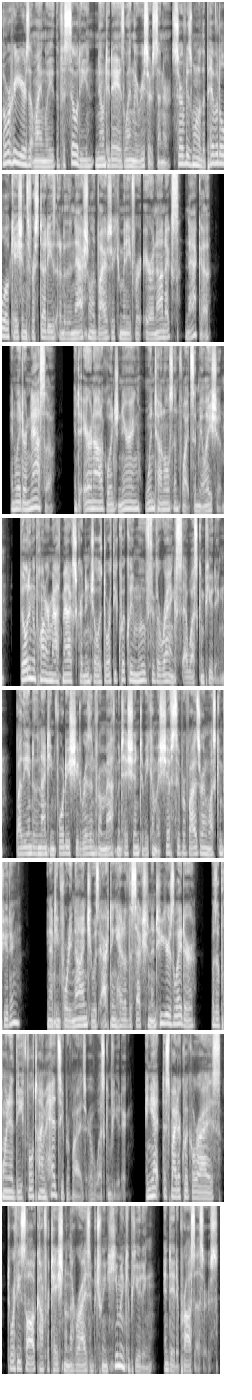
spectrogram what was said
Over her years at Langley, the facility, known today as Langley Research Center, served as one of the pivotal locations for studies under the National Advisory Committee for Aeronautics, NACA, and later NASA, into aeronautical engineering, wind tunnels, and flight simulation. Building upon her mathematics credentials, Dorothy quickly moved through the ranks at West Computing. By the end of the 1940s, she had risen from mathematician to become a shift supervisor in West Computing. In 1949, she was acting head of the section, and two years later, was appointed the full time head supervisor of West Computing. And yet, despite her quick rise, Dorothy saw a confrontation on the horizon between human computing and data processors.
